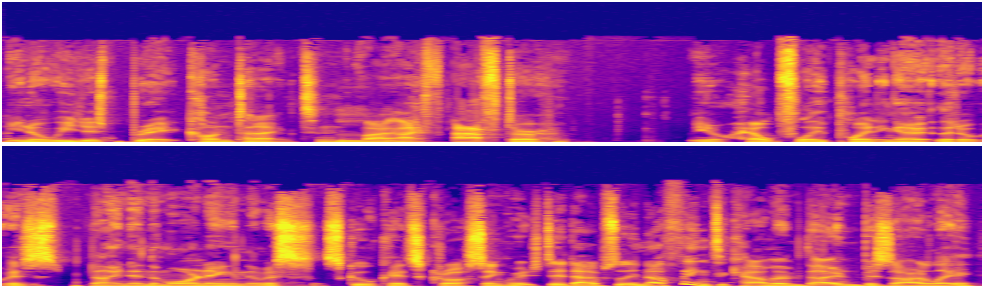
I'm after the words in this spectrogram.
You know, we just break contact and I, I- after you know, helpfully pointing out that it was nine in the morning and there was school kids crossing, which did absolutely nothing to calm him down. Bizarrely,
